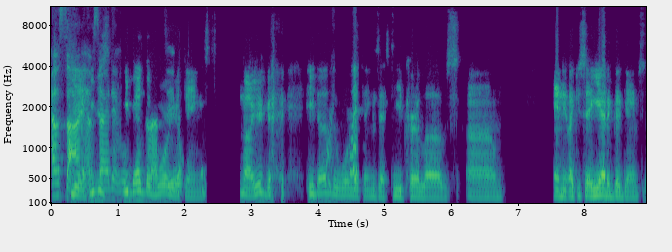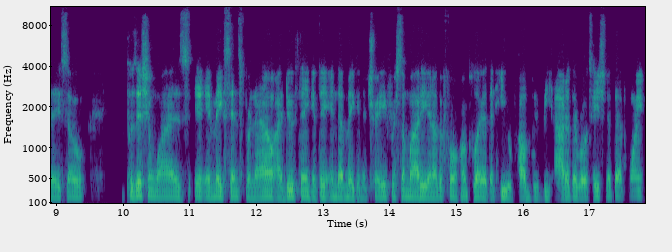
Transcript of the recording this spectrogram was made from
I'm sorry. Yeah, he, I'm just, sorry, he does the warrior you. things. No, you're good. He does the warrior things that Steve Kerr loves. Um, and like you said, he had a good game today. So position wise, it, it, makes sense for now. I do think if they end up making a trade for somebody, another four-horn player, then he will probably be out of the rotation at that point.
